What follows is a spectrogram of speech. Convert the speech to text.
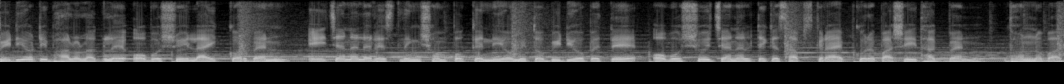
ভিডিওটি ভালো লাগলে অবশ্যই লাইক করবেন। এই চ্যানেলে রেসলিং সম্পর্কে নিয়মিত ভিডিও পেতে অবশ্যই চ্যানেলটিকে সাবস্ক্রাইব করে পাশেই থাকবেন। ধন্যবাদ।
